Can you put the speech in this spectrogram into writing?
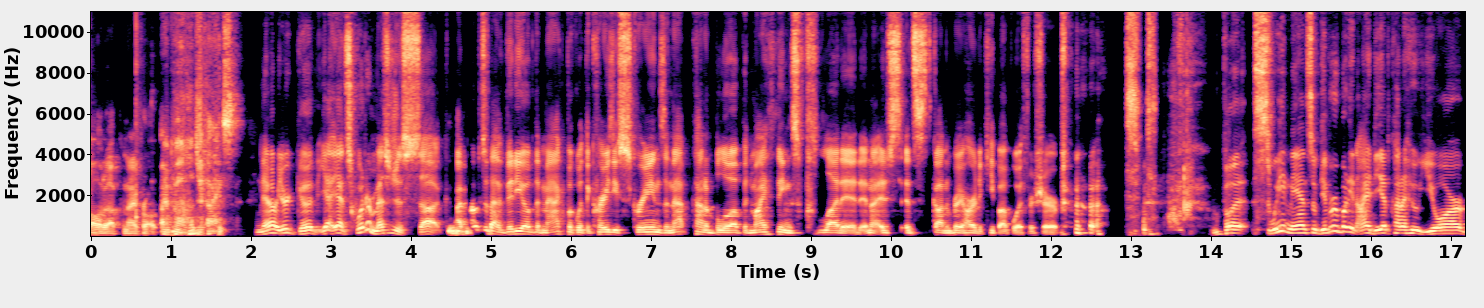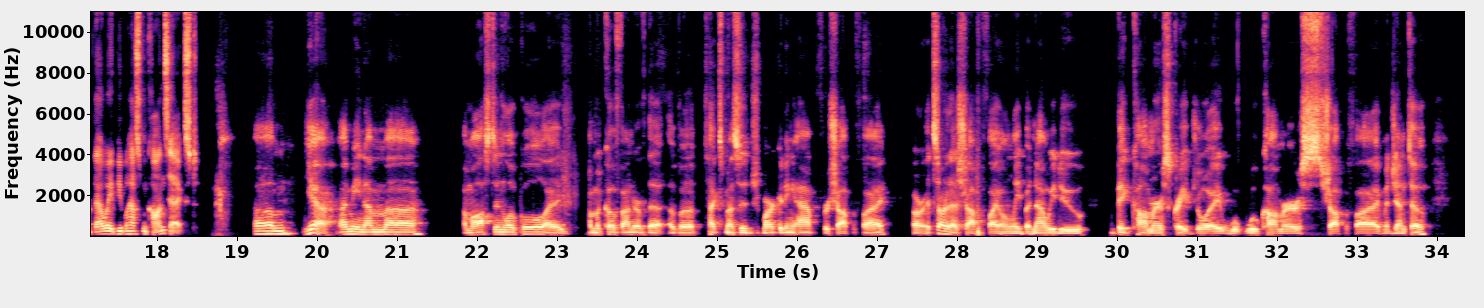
followed up, and I, pro- I apologize. No, you're good. Yeah, yeah. Twitter messages suck. I posted that video of the MacBook with the crazy screens, and that kind of blew up, and my things flooded, and it's it's gotten very hard to keep up with for sure. but sweet man. So give everybody an idea of kind of who you are. That way, people have some context. Um. Yeah. I mean, I'm uh, I'm Austin local. I I'm a co-founder of the of a text message marketing app for Shopify. Or it started as Shopify only, but now we do BigCommerce, Cratejoy, WooCommerce, Shopify, Magento.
